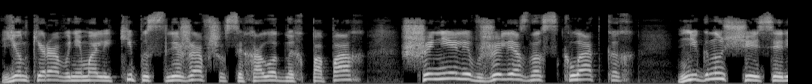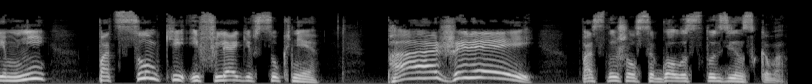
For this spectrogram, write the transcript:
Юнкера вынимали кипы слежавшихся холодных попах, шинели в железных складках, негнущиеся ремни, подсумки и фляги в сукне. «Поживей!» — послышался голос Студзинского.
